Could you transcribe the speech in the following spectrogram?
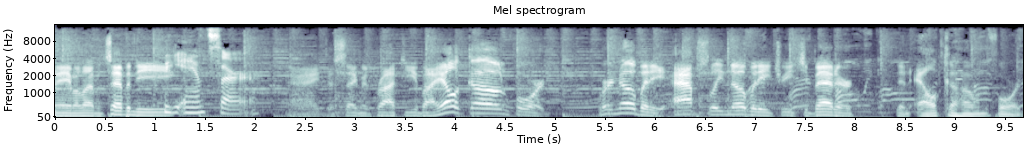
AM 1170. The answer. All right, this segment brought to you by El Cajon Ford, where nobody, absolutely nobody, treats you better than El Cajon Ford.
